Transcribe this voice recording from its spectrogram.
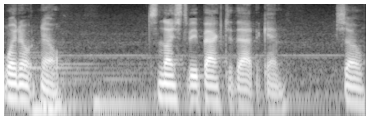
who I don't know. It's nice to be back to that again. So,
